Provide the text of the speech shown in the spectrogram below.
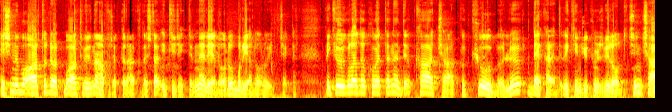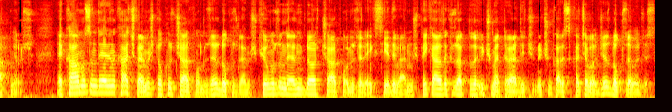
E şimdi bu artı 4 bu artı 1 ne yapacaktır arkadaşlar? İtecektir. Nereye doğru? Buraya doğru itecektir. Peki uyguladığı kuvvet nedir? K çarpı Q bölü D karedir. İkinci yükümüz 1 olduğu için çarpmıyoruz. E K'mızın değerini kaç vermiş? 9 çarpı 10 üzeri 9 vermiş. Q'muzun değerini 4 çarpı 10 üzeri eksi 7 vermiş. Peki aradaki uzaklığı da 3 metre verdiği için 3'ün karesi kaça böleceğiz? 9'a böleceğiz.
